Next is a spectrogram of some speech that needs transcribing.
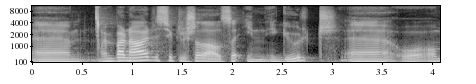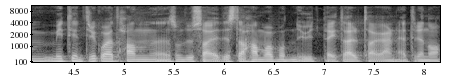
Eh, men Bernard sykler seg da altså inn i gult. Eh, og, og mitt inntrykk var at han som du sa i det han var på den utpekte arvtakeren etter det nå.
